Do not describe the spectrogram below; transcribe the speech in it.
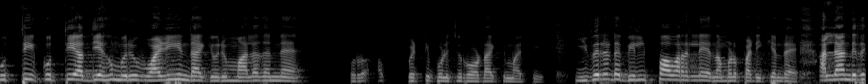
കുത്തി കുത്തി അദ്ദേഹം ഒരു വഴിയുണ്ടാക്കി ഒരു മല തന്നെ വെട്ടിപ്പൊളിച്ച് റോഡാക്കി മാറ്റി. ഇവരുടെ വിൽ പവർ അല്ലേ നമ്മൾ പഠിക്കണ്ടേ? അല്ലാണ്ട് ഇത്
